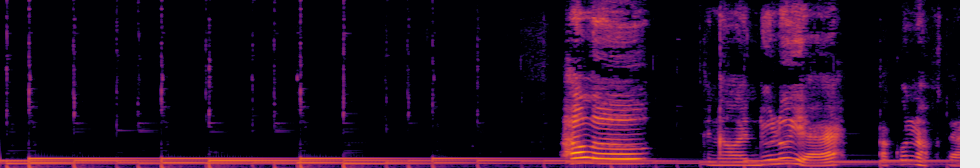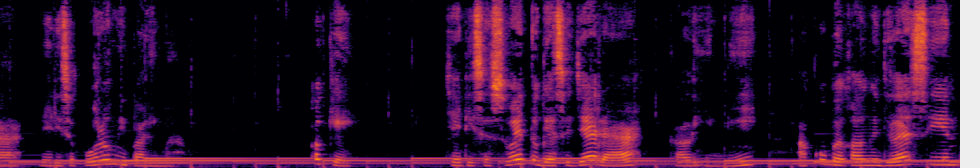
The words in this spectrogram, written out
Halo, kenalan dulu ya. Aku Nafta dari 10 MIPA 5. Oke, jadi sesuai tugas sejarah, kali ini aku bakal ngejelasin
